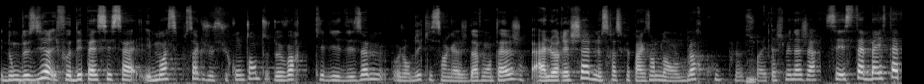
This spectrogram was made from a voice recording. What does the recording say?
Et donc de se dire, il faut dépasser ça. Et moi, c'est pour ça que je suis contente de voir qu'il y ait des hommes aujourd'hui qui s'engagent davantage à leur échelle, ne serait-ce que par exemple dans leur couple, sur les tâches ménagères. C'est step by step.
